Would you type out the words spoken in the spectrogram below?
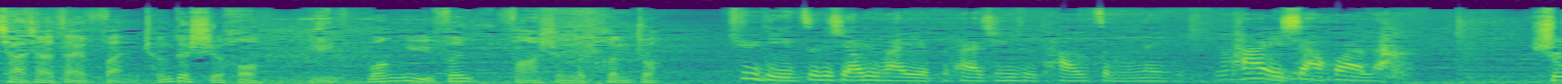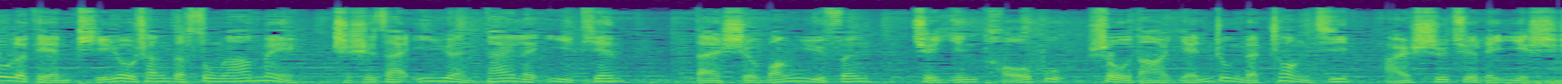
恰恰在返程的时候与汪玉芬发生了碰撞。具体这个小女孩也不太清楚她是怎么那个，她也吓坏了。受了点皮肉伤的宋阿妹只是在医院待了一天，但是汪玉芬却因头部受到严重的撞击而失去了意识，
